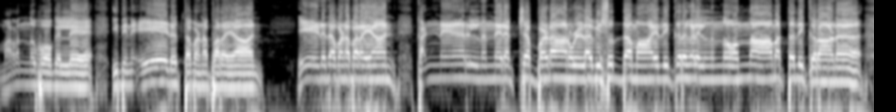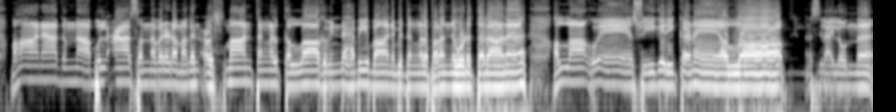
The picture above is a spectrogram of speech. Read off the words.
മറന്നു പോകല്ലേ ഇതിന് ഏഴ് തവണ പറയാൻ ഏഴ് തവണ പറയാൻ കണ്ണേറിൽ നിന്ന് രക്ഷപ്പെടാനുള്ള വിശുദ്ധമായ ദിക്കറുകളിൽ നിന്ന് ഒന്നാമത്തെ ദിക്കറാണ് മഹാനാകുന്ന അബുൽ ആസ് എന്നവരുടെ മകൻ ഉസ്മാൻ തങ്ങൾക്ക് അള്ളാഹുവിന്റെ ഹബീബാനബി തങ്ങൾ പറഞ്ഞു കൊടുത്തതാണ്. അള്ളാഹുവേ സ്വീകരിക്കണേ അല്ലാ. മനസ്സിലായില്ല ഒന്ന്?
